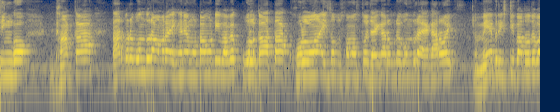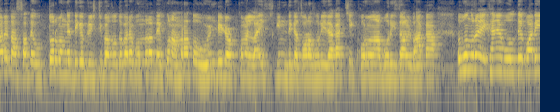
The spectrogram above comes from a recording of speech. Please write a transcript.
সিংহ, ঢাকা তারপরে বন্ধুরা আমরা এখানে মোটামুটিভাবে কলকাতা, খুলনা এইসব সমস্ত জায়গার উপরে বন্ধুরা এগারোই মে বৃষ্টিপাত হতে পারে, তার সাথে উত্তরবঙ্গের দিকে বৃষ্টিপাত হতে পারে। বন্ধুরা দেখুন, আমরা তো উইন্ডি ডট কমের লাইভ স্ক্রিন থেকে সরাসরি দেখাচ্ছি, খুলনা, বরিশাল, ঢাকা। তো বন্ধুরা এখানে বলতে পারি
